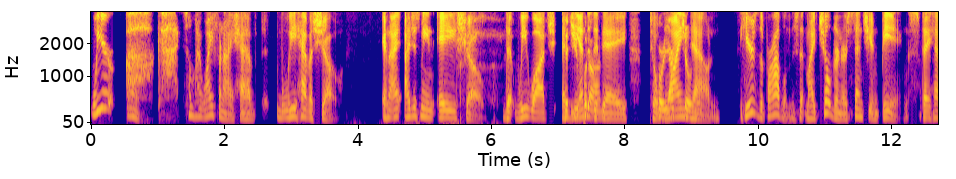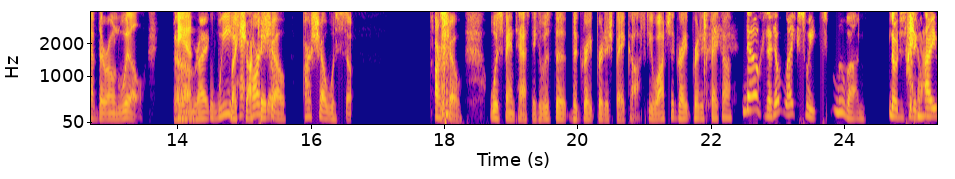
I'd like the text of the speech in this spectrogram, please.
we're oh god, so my wife and I have we have a show. And I, I just mean a show that we watch at That the end of the day to wind down. Here's the problem is that my children are sentient beings. They have their own will. Oh, and oh, right. we Like ha- our Tato. show our show was so our show was fantastic. It was the the Great British Bake Off. Do you watch the Great British Bake Off? No, because I don't like sweets. Move on. No, just I kidding. I,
